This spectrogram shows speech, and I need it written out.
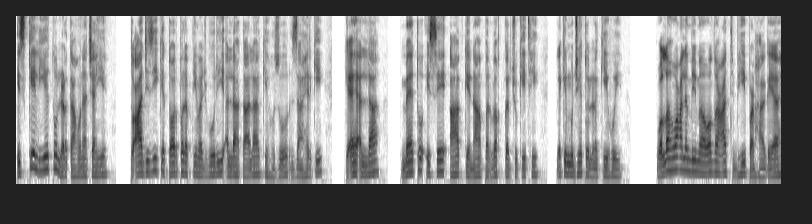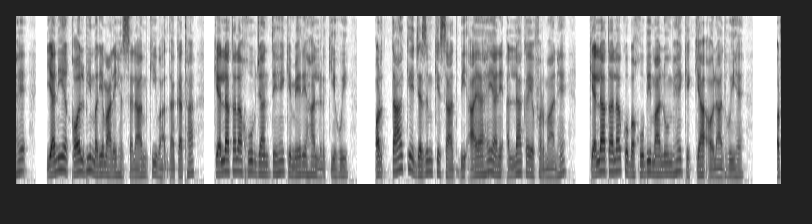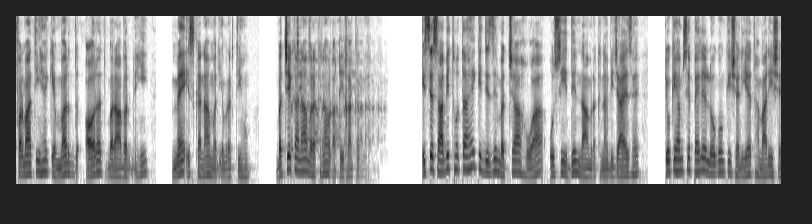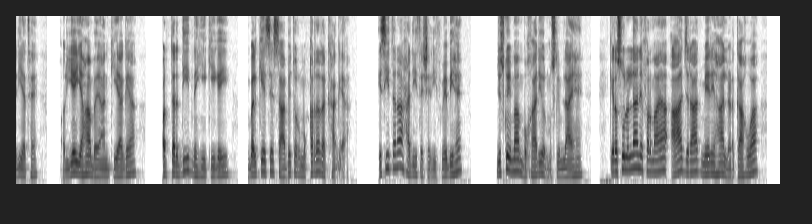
اس کے لیے تو لڑکا ہونا چاہیے۔ تو آجزی کے طور پر اپنی مجبوری اللہ تعالیٰ کے حضور ظاہر کی کہ اے اللہ، میں تو اسے آپ کے نام پر وقف کر چکی تھی، لیکن مجھے تو لڑکی ہوئی۔ واللہ عالم بما وضعت بھی پڑھا گیا ہے۔ یعنی یہ قول بھی مریم علیہ السلام کی والدہ کا تھا کہ اللہ تعالیٰ خوب جانتے ہیں کہ میرے ہاں لڑکی ہوئی۔ اور تا کے جزم کے ساتھ بھی آیا ہے یعنی اللہ کا یہ فرمان ہے کہ اللہ تعالیٰ کو بخوبی معلوم ہے کہ کیا اولاد ہوئی ہے اور فرماتی ہیں کہ مرد عورت برابر نہیں، میں اس کا نام مریم رکھتی ہوں۔ بچے کا نام رکھنا اور عقیقہ کرنا۔ اس سے ثابت ہوتا ہے کہ جس دن بچہ ہوا، اسی دن نام رکھنا بھی جائز ہے، کیونکہ ہم سے پہلے لوگوں کی شریعت ہماری شریعت ہے اور یہ یہاں بیان کیا گیا اور تردید نہیں کی گئی، بلکہ اسے ثابت اور مقرر رکھا گیا۔ اسی طرح حدیث شریف میں بھی ہے۔ جس کو امام بخاری اور مسلم لائے ہیں کہ رسول اللہ نے فرمایا، آج رات میرے ہاں لڑکا ہوا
